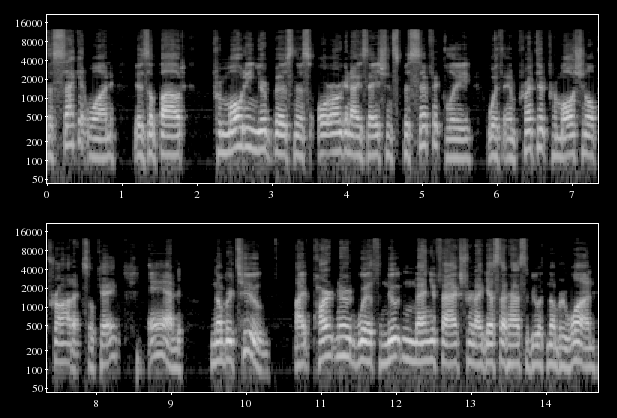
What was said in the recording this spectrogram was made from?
The second one is about promoting your business or organization specifically with imprinted promotional products, okay? And number two, I partnered with Newton Manufacturing. I guess that has to do with number one,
